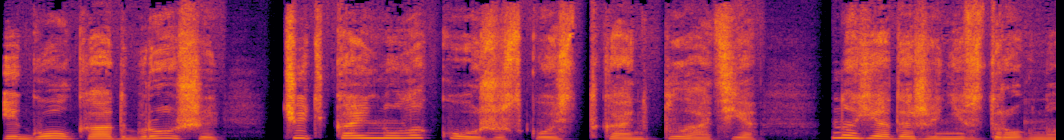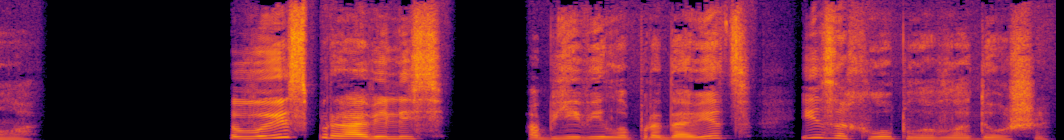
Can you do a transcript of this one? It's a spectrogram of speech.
Иголка от броши чуть кольнула кожу сквозь ткань платья, но я даже не вздрогнула. «Вы справились», — объявила продавец и захлопала в ладоши.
